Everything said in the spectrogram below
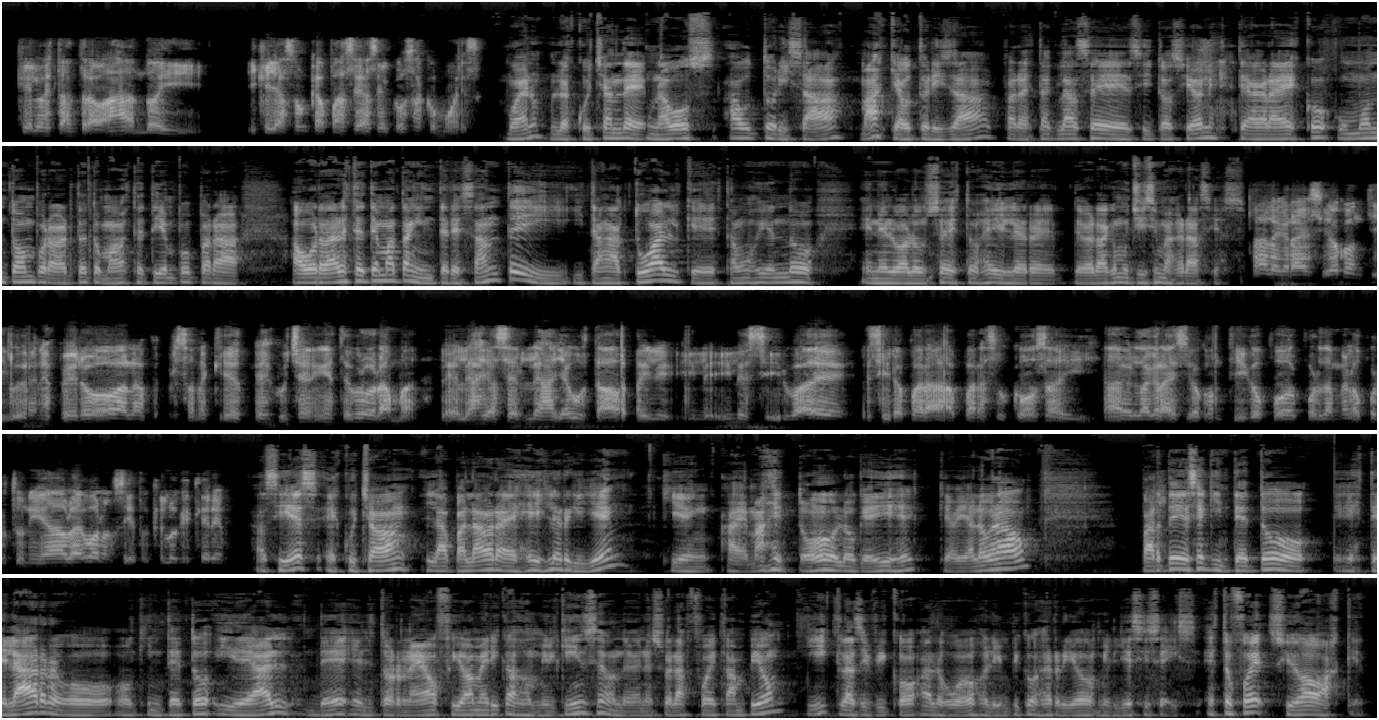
que lo están trabajando y, y que ya son capaces de hacer cosas como esa. Bueno, lo escuchan de una voz autorizada, más que autorizada para esta clase de situaciones. Te agradezco un montón por haberte tomado este tiempo para abordar este tema tan interesante y, tan actual que estamos viendo en el baloncesto, Heiler. Eh, de verdad que muchísimas gracias. Vale, agradecido contigo y espero a las personas que escuchen en este programa les haya, les haya gustado y, les sirva, de, sirva para, para, sus cosas. Y la verdad agradecido contigo por, por darme la oportunidad de hablar de baloncesto, que es lo que queremos. Así es, escuchaban la palabra de Heisler Guillén, quien además de todo lo que dije que había logrado, parte de ese quinteto estelar o, quinteto ideal del torneo FIBA Américas 2015, donde Venezuela fue campeón y clasificó a los Juegos Olímpicos de Río 2016. Esto fue Ciudad Básquet.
